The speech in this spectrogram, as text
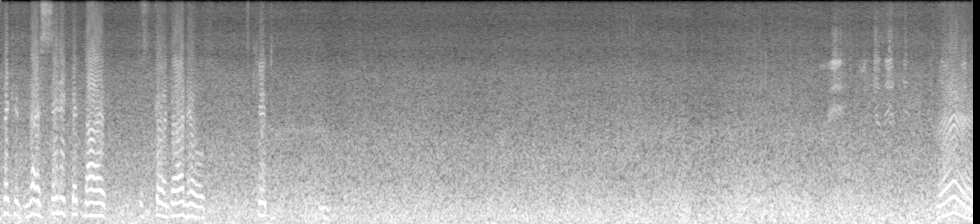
I think it's a nice scenic bit now, just going downhill. It's cute. Oh, yeah. Going down there. Yeah. Wow. Got a red line up there.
